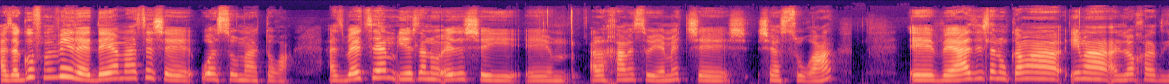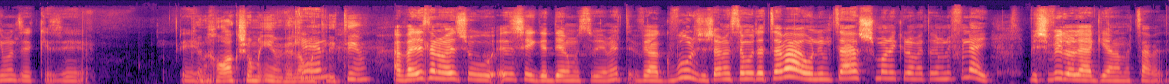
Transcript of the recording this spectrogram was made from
אז הגוף מביא לידי המעשה שהוא אסור מהתורה. אז בעצם יש לנו איזושהי אה, הלכה מסוימת ש, ש, שאסורה, אה, ואז יש לנו כמה, אם ה- אני לא יכולה להדגים את זה כי זה... אה, אנחנו רק שומעים ולא כן. מקליטים. אבל יש לנו איזשהו, איזושהי גדר מסוימת, והגבול ששם ישימו את הצבא, הוא נמצא שמונה קילומטרים לפני, בשביל לא להגיע למצב הזה.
